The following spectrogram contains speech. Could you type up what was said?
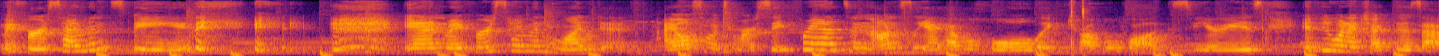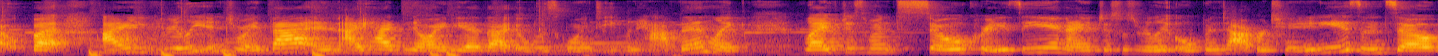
My first time in Spain and my first time in London. I also went to Marseille, France, and honestly, I have a whole like travel vlog series if you want to check those out. But I really enjoyed that, and I had no idea that it was going to even happen. Like, life just went so crazy and I just was really open to opportunities and so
